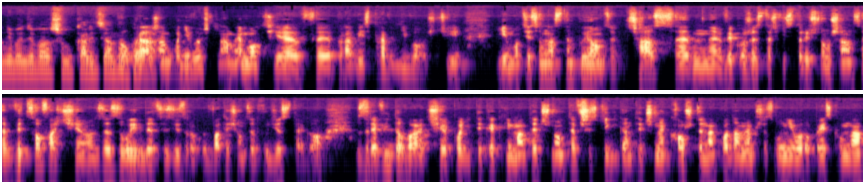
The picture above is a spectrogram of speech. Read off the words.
nie będzie waszym koalicjantem? Wyobrażam, ponieważ znam emocje w Prawie i Sprawiedliwości i emocje są następujące. Czas wykorzystać historyczną szansę, wycofać się ze złych decyzji z roku 2020, zrewidować politykę klimatyczną, te wszystkie gigantyczne koszty nakładane przez Unię Europejską na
